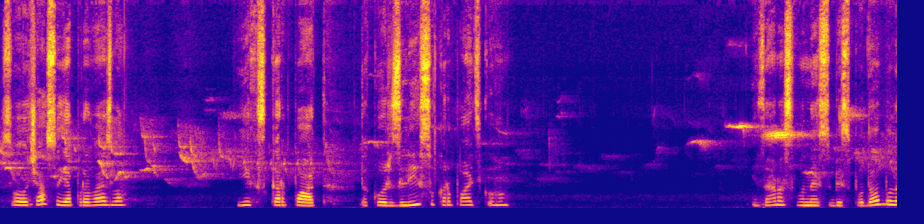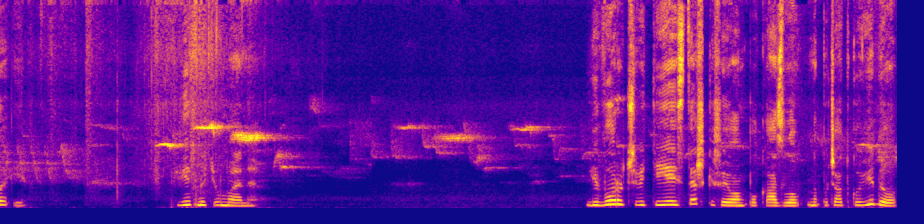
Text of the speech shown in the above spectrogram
Свого часу я привезла їх з Карпат, також з лісу Карпатського. І зараз вони собі сподобали і квітнуть у мене. Ліворуч від тієї стежки, що я вам показувала на початку відео,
